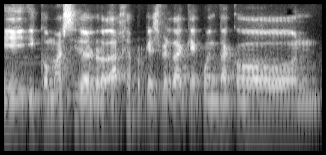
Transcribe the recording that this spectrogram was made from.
¿Y, cómo ha sido el rodaje? Porque es verdad que cuenta con,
